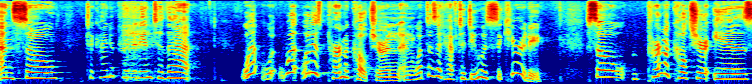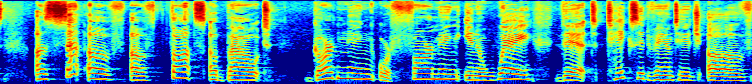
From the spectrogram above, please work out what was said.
And so to kind of pivot into that, what, what, what is permaculture and, and what does it have to do with security? So permaculture is a set of, of thoughts about gardening or farming in a way that takes advantage of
